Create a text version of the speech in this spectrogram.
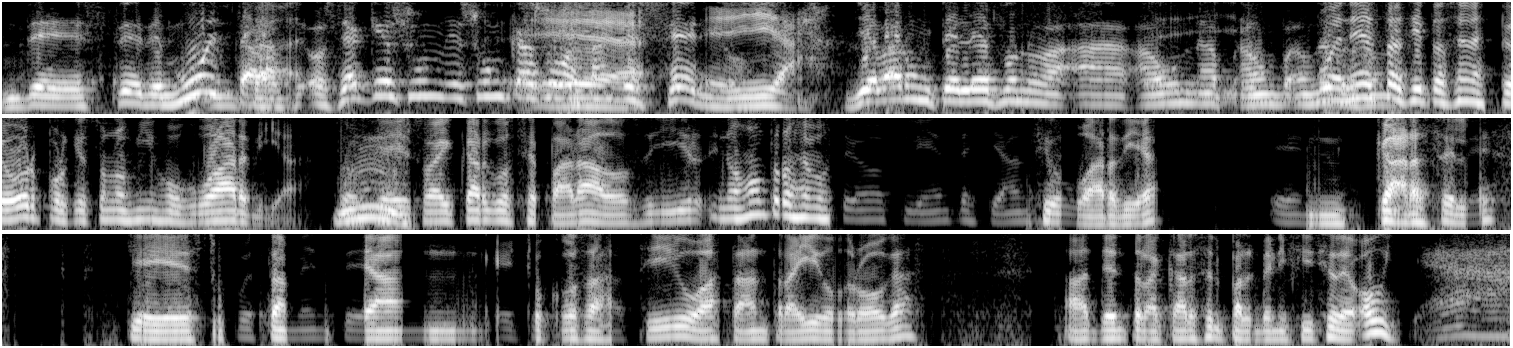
de, este, de multa. O sea, que es un, es un caso bastante Yeah, serio. yeah. Llevar un teléfono a, a- una, a un- a una Bueno, en esta persona. situación es peor porque son los mismos guardias. Mm. Eso hay cargos separados. Y, y nosotros hemos tenido clientes que han sido guardias en cárceles que supuestamente han hecho cosas así o hasta han traído drogas ah, dentro de la cárcel para el beneficio de, oh, yeah.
